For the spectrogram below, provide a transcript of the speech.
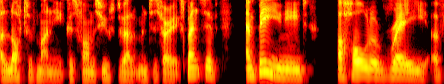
a lot of money because pharmaceutical development is very expensive. And B, you need a whole array of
